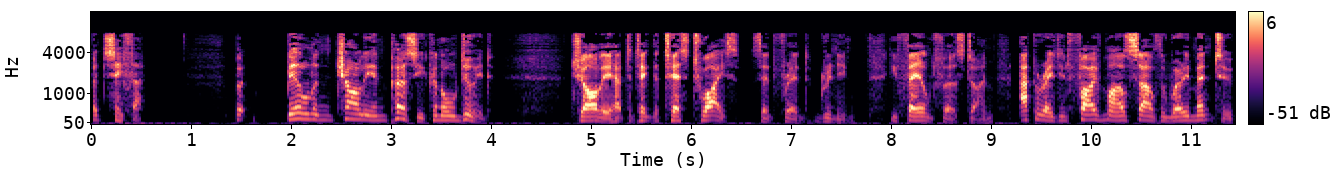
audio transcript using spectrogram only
but safer. But Bill and Charlie and Percy can all do it. Charlie had to take the test twice, said Fred, grinning. He failed first time, apparated five miles south of where he meant to,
